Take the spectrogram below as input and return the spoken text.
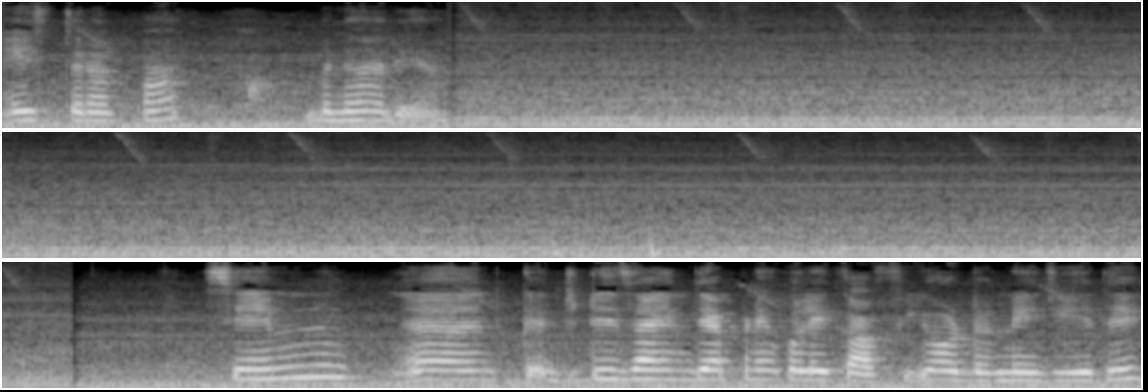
ਇਸ ਤਰ੍ਹਾਂ ਆਪਾਂ ਬਣਾ ਰਹੇ ਹਾਂ। ਸੇਮ ਡਿਜ਼ਾਈਨ ਦੇ ਆਪਣੇ ਕੋਲੇ ਕਾਫੀ ਆਰਡਰ ਨੇ ਜੀ ਇਹਦੇ।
